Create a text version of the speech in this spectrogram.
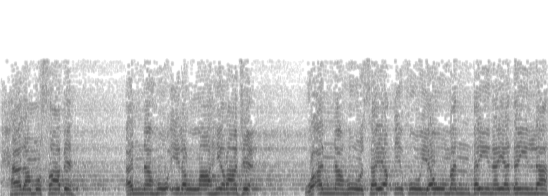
حال مصابه أنه إلى الله راجع وأنه سيقف يوما بين يدي الله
